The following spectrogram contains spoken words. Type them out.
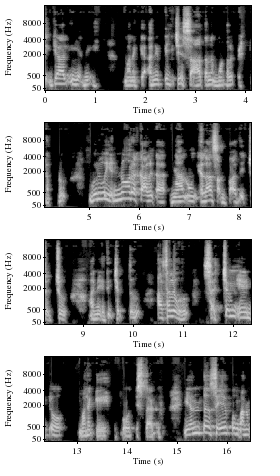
చెయ్యాలి అని మనకి అనిపించే సాధన మొదలు పెట్టినప్పుడు గురువు ఎన్నో రకాలుగా జ్ఞానం ఎలా సంపాదించవచ్చు అనేది చెప్తూ అసలు సత్యం ఏంటో మనకి బోధిస్తాడు. ఎంతసేపు మనం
